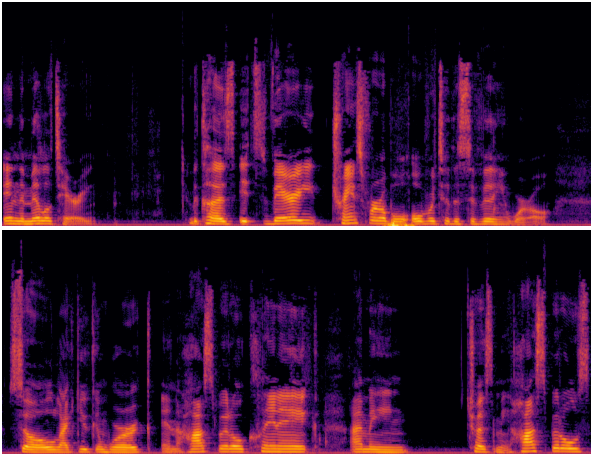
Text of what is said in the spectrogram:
in the military because it's very transferable over to the civilian world. So, like, you can work in a hospital, clinic. I mean, trust me, hospitals,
